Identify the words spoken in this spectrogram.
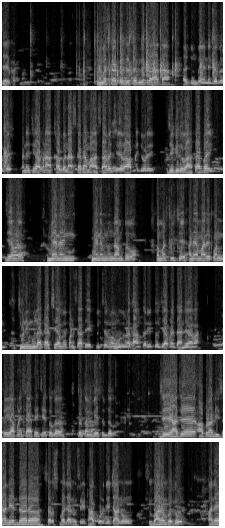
જય ઘટમાં નમસ્કાર તો દર્શક મિત્રો હતા અર્જુનભાઈ અને ગબરભાઈ. અને જે આપણા આખા બનાસકાંઠામાં હસાવે છે એવા આપણી જોડે જે કીધું વાહતાભાઈ, જે એમનો મેન મેન એમનું નામ તો અમરસિંહ છે. અને અમારે પણ જૂની મુલાકાત છે. અમે પણ સાથે એક પિક્ચરમાં મૂવીમાં કામ કર્યું હતું જે આપણે ધાનેરામાં. તો એ આપણે સાથે છે. તો તો તમે બે શબ્દ. જે, આજે આપણા ડીસાની અંદર સરસ મજાનું શ્રી ઠાકોરજી ચાનું શુભારંભ હતું. અને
